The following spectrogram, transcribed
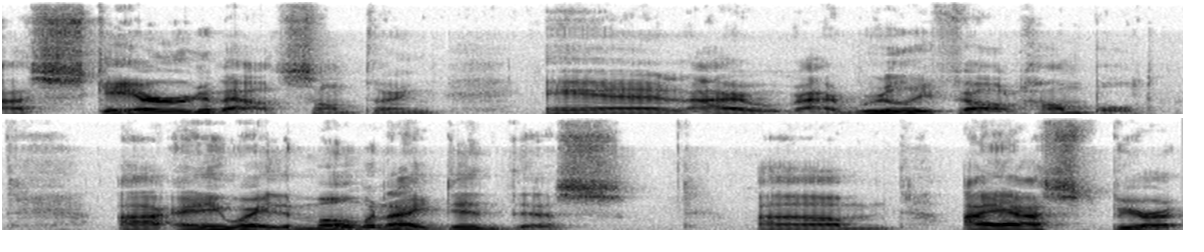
uh, scared about something and I, I really felt humbled. Uh, anyway, the moment I did this, um, I asked Spirit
